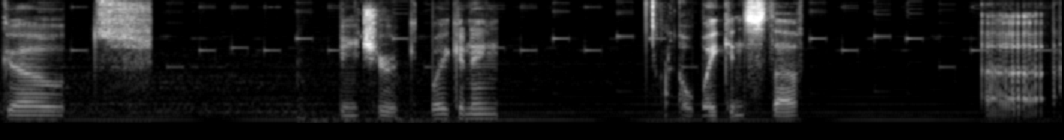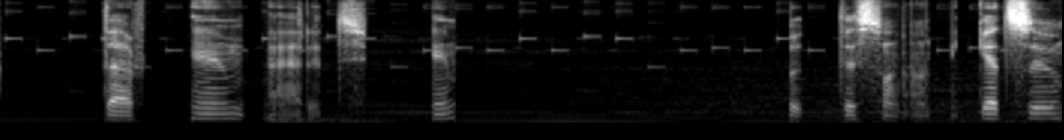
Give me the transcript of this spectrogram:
go to Jinchuriki Awakening, awaken stuff, uh, that him, add it to him. Put this one on Getsu.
